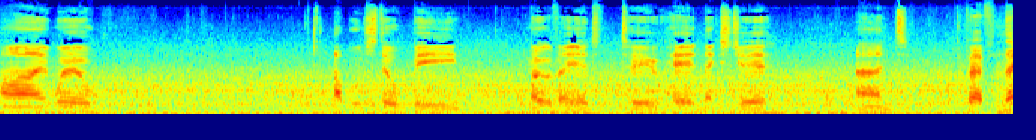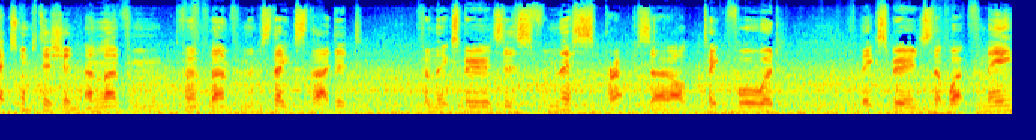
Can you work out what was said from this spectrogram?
I will I will still be motivated to hit it next year and prepare for the next competition and learn from, from learn from the mistakes that I did from the experiences from this prep. So I'll take forward the experience that worked for me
